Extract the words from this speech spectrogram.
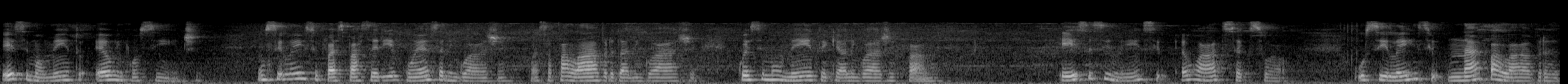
Esse momento é o inconsciente. Um silêncio faz parceria com essa linguagem, com essa palavra da linguagem, com esse momento em que a linguagem fala. Esse silêncio é o ato sexual. O silêncio na palavra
